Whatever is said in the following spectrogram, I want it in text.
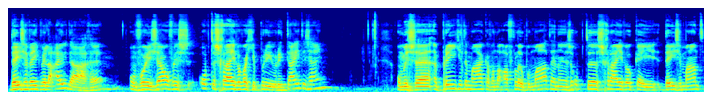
deze week willen uitdagen om voor jezelf eens op te schrijven wat je prioriteiten zijn om eens uh, een printje te maken van de afgelopen maand en eens op te schrijven: oké, deze maand,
